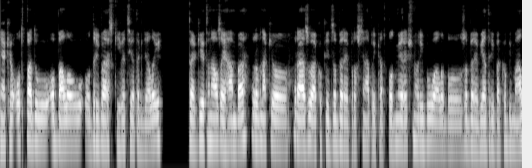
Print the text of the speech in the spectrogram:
nejakého odpadu, obalov od rybárskych vecí a tak ďalej, tak je to naozaj hamba rovnakého rázu, ako keď zobere proste napríklad podmierečnú rybu alebo zobere viac ryb, ako by mal.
